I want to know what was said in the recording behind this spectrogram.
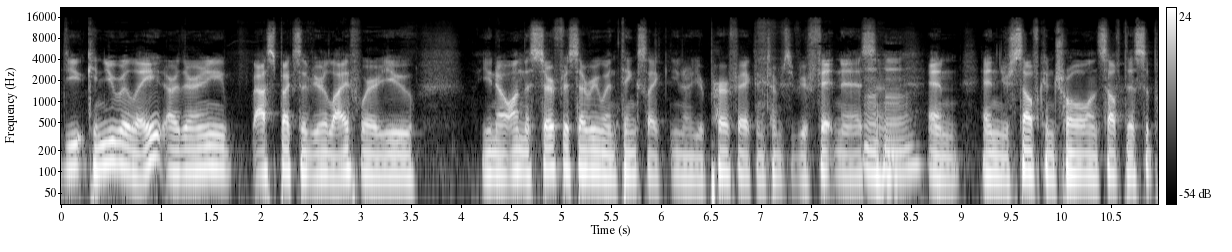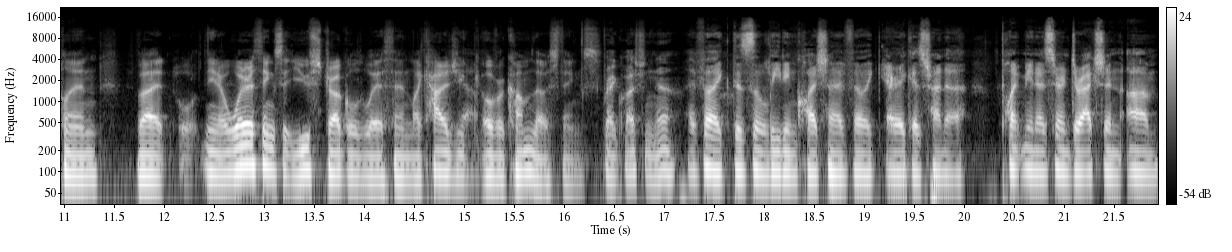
do you can you relate? Are there any aspects of your life where you, you know, on the surface, everyone thinks like you know you're perfect in terms of your fitness and and and your self control and self discipline. But you know, what are things that you struggled with, and like, how did you overcome those things? Great question, yeah. I feel like this is a leading question. I feel like Aric is trying to point me in a certain direction. Um,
